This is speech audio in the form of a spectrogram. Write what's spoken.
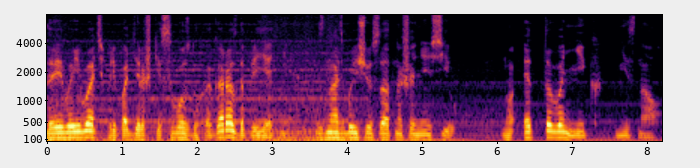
Да и воевать при поддержке с воздуха гораздо приятнее. Знать бы еще соотношение сил но этого Ник не знал.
